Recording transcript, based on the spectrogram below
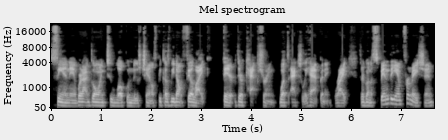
CNN. We're not going to local news channels because we don't feel like they're they're capturing what's actually happening. Right? They're going to spend the information.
